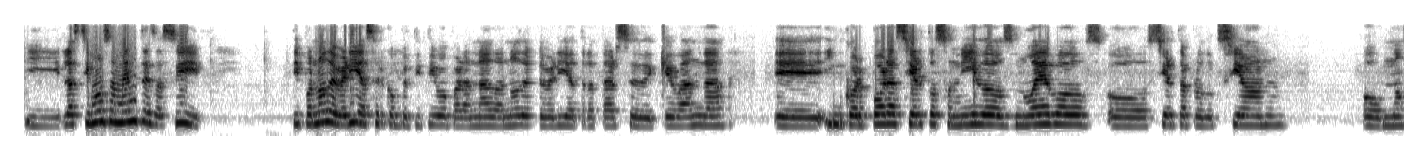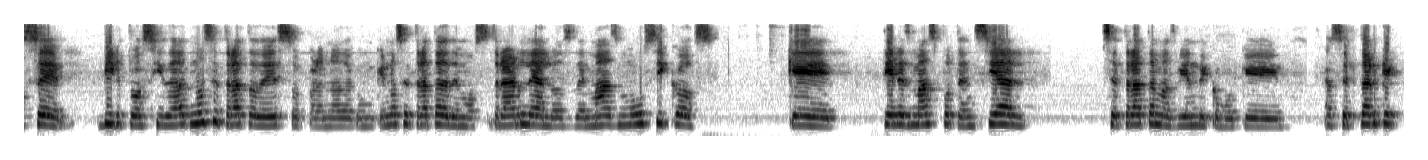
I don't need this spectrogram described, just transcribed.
Y lastimosamente es así. Tipo, no debería ser competitivo para nada, no debería tratarse de qué banda eh, incorpora ciertos sonidos nuevos o cierta producción o no sé, virtuosidad, no se trata de eso para nada, como que no se trata de demostrarle a los demás músicos que tienes más potencial, se trata más bien de como que aceptar que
